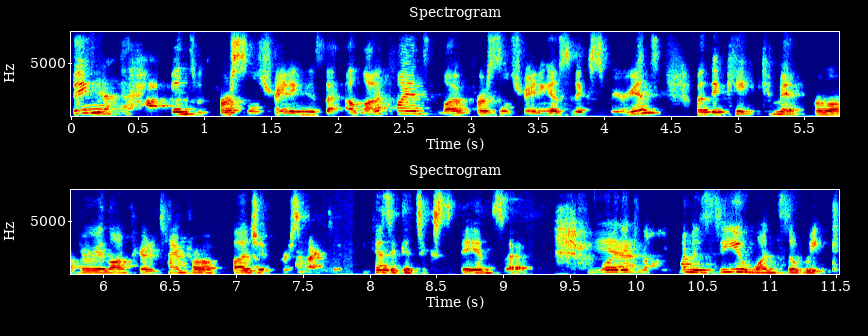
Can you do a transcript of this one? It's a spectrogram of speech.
thing Yeah. that happens with personal training is that a lot of clients love personal training as an experience, but they can't commit for a very long period of time from a budget perspective because it gets expensive. Or they can only come and see you once a week.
